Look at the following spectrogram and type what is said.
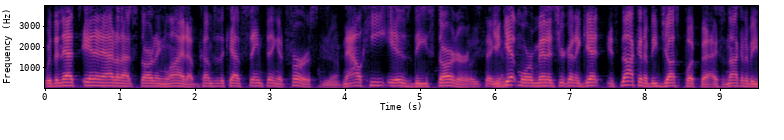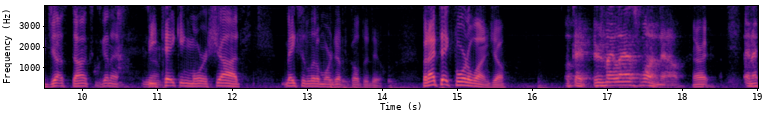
with the Nets in and out of that starting lineup, comes to the Cavs, same thing at first. Now he is the starter. So he's you get more minutes. You're going to get. It's not going to be just putbacks. It's not going to be just dunks. He's going to be taking more shots. Makes it a little more difficult to do. But I'd take four to one, Joe. Okay, here's my last one now. All right. and I-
